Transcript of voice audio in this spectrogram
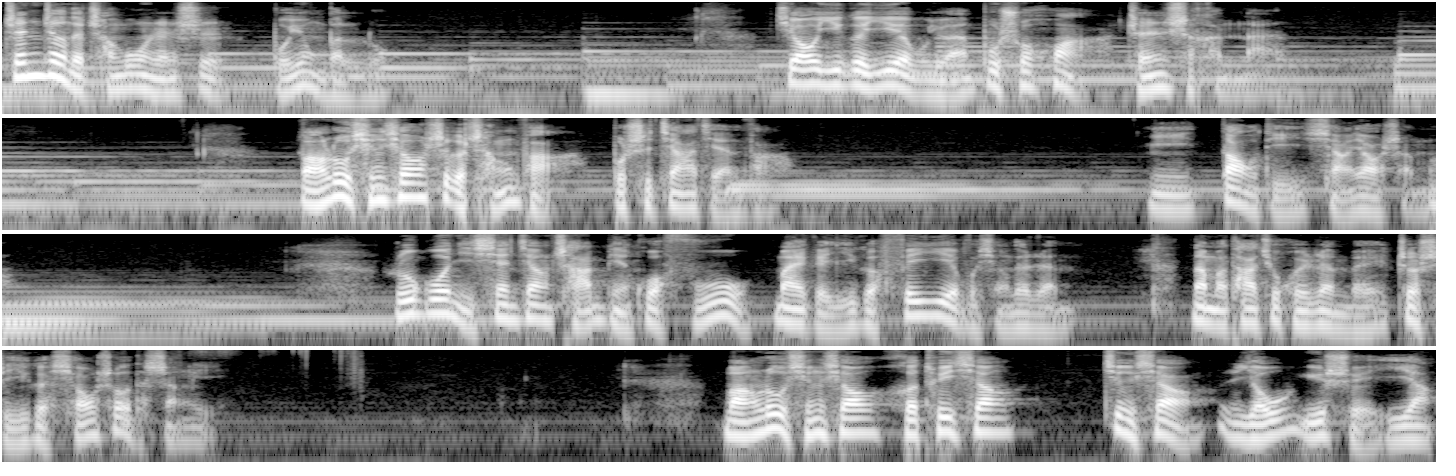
真正的成功人士不用问路。教一个业务员不说话，真是很难。网络行销是个乘法，不是加减法。你到底想要什么？如果你先将产品或服务卖给一个非业务型的人，那么他就会认为这是一个销售的生意。网络行销和推销就像油与水一样，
